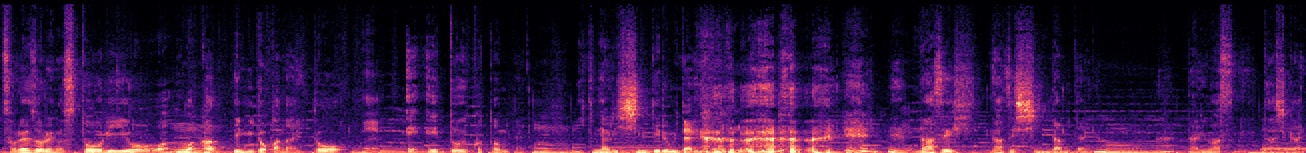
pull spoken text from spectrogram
それぞれのストーリーをわうん分かってみとかないと、ね。ええどういうことみたいな。うん。いきなり死んでるみたいな。ね。なぜなぜ死んだみたいな、うん。なりますね。確かに、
